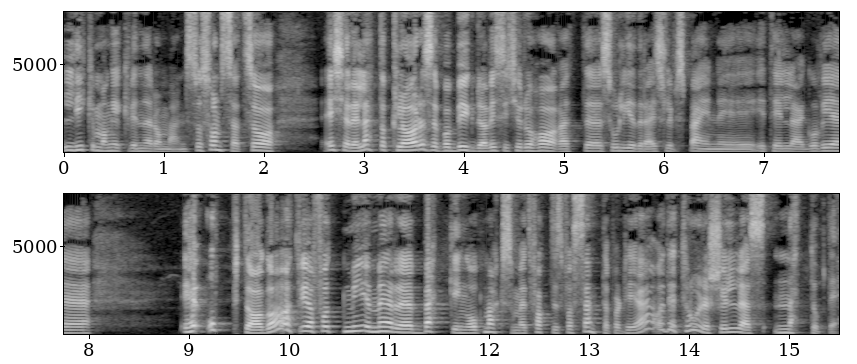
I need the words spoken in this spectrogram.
like mange kvinner og menn. Så sånn sett så er ikke det lett å klare seg på bygda hvis ikke du har et uh, solid reiselivsbein i, i tillegg. Og vi er jeg har oppdaga at vi har fått mye mer backing og oppmerksomhet faktisk fra Senterpartiet, og det tror jeg skyldes nettopp det.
